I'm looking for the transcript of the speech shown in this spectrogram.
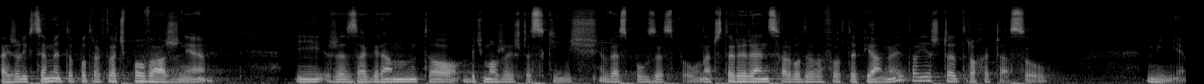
A jeżeli chcemy to potraktować poważnie i że zagram to być może jeszcze z kimś, wespół, zespół, na cztery ręce albo dwa fortepiany, to jeszcze trochę czasu minie.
